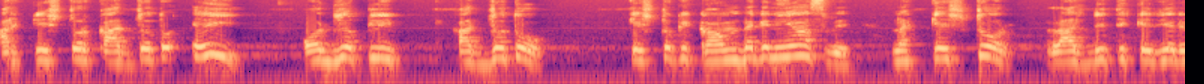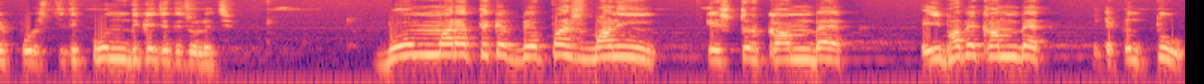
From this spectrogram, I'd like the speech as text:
আর কেষ্টর কার্যত এই অডিও ক্লিপ কার্যত কেষ্টকে কাম ব্যাগে নিয়ে আসবে? না কেষ্টর রাজনীতি কেরিয়ারের পরিস্থিতি কোন দিকে যেতে চলেছে? বোম মারা থেকে বেপাস বাণী, কেষ্টর কাম কামব্যাক এইভাবে কাম কামব্যাক এটা কিন্তু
